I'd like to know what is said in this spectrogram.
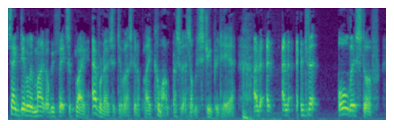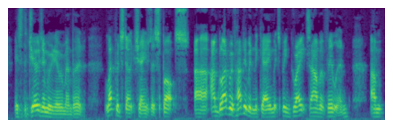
saying Dybala might not be fit to play. Everyone knows that Dybala's going to play. Come on let's, let's not be stupid here. And and, and, and that all this stuff is the Jose Mourinho remembered leopards don't change their spots. Uh, I'm glad we've had him in the game. It's been great to have a villain. I'm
